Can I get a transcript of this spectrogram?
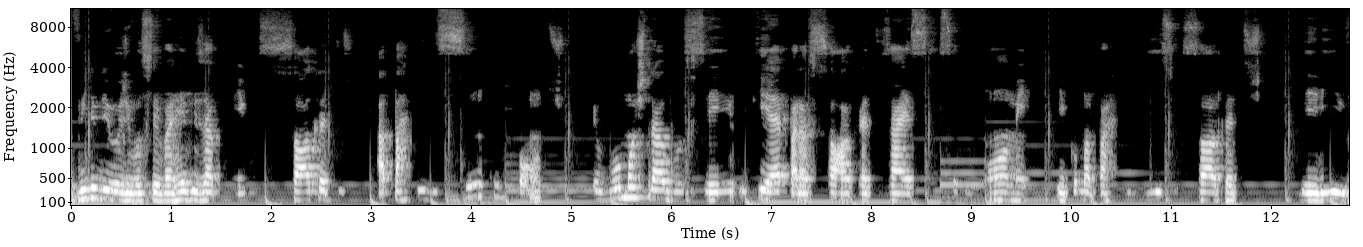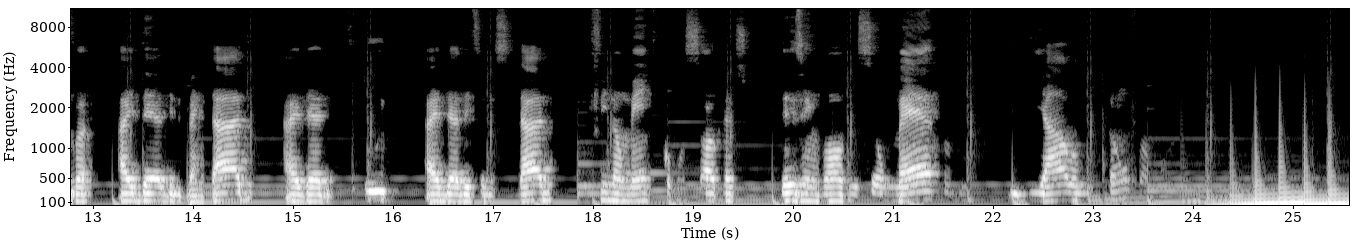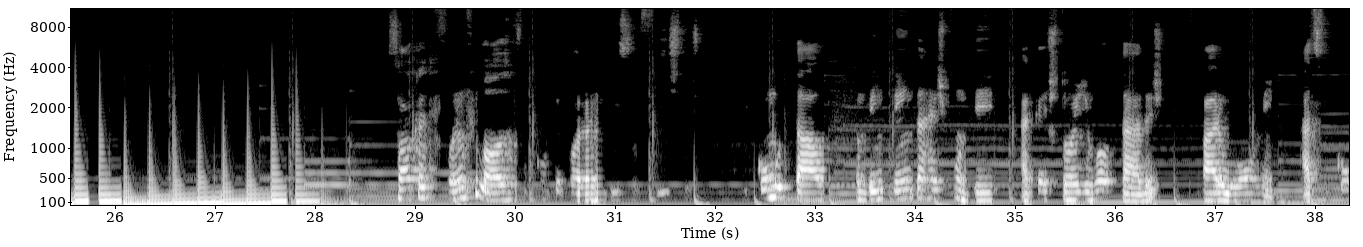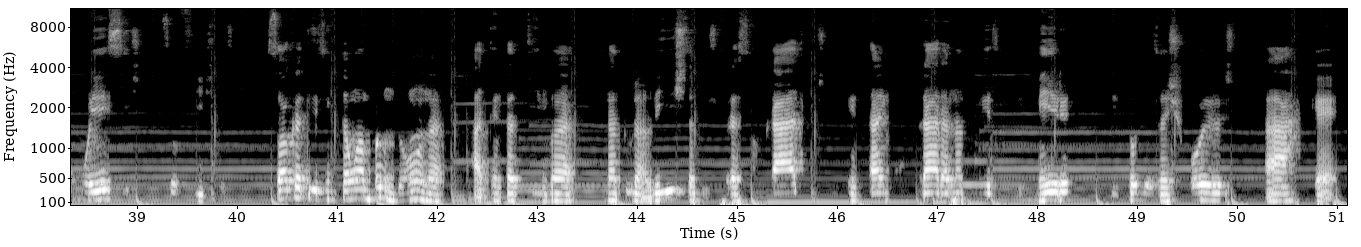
No vídeo de hoje você vai revisar comigo Sócrates a partir de cinco pontos. Eu vou mostrar a você o que é para Sócrates a essência do homem e como a partir disso Sócrates deriva a ideia de liberdade, a ideia de virtude, a ideia de felicidade e finalmente como Sócrates desenvolve o seu método de diálogo tão famoso. Sócrates foi um filósofo contemporâneo dos sofistas e, como tal, também tenta responder a questões voltadas para o homem, assim como esses sofistas. Sócrates então abandona a tentativa naturalista dos pré-socráticos de tentar encontrar a natureza primeira de todas as coisas, a arqué.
